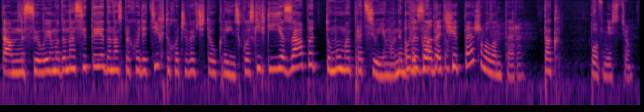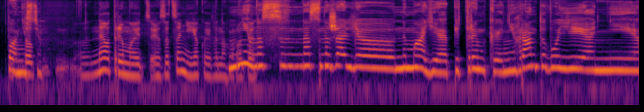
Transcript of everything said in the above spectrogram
там не силуємо до нас іти. До нас приходять ті, хто хоче вивчити українську. Оскільки є запит, тому ми працюємо. Не А викладачі запиту. теж волонтери? Так, Повністю. Повністю. Тобто не отримують за це ніякої винагороди. ні, у нас, у нас, на жаль, е, немає підтримки ні грантової, ні,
